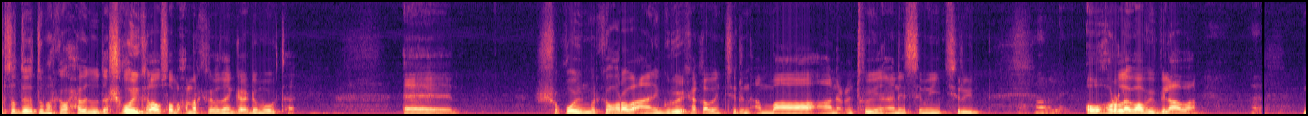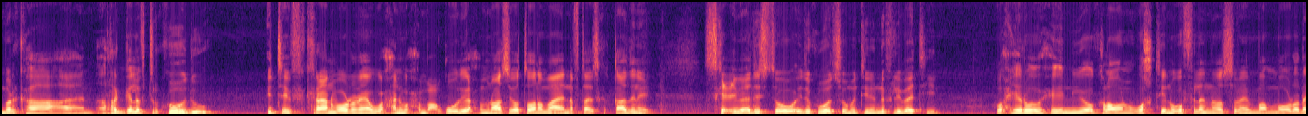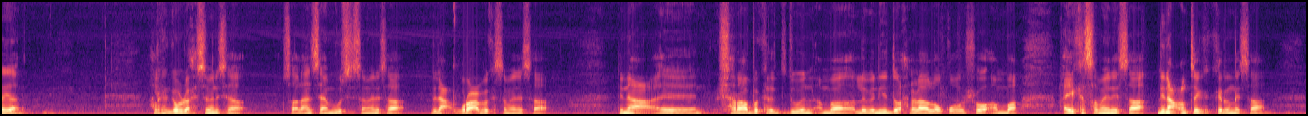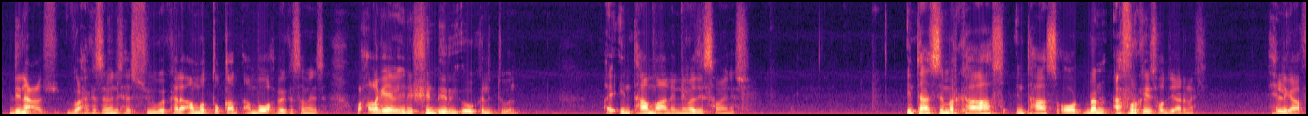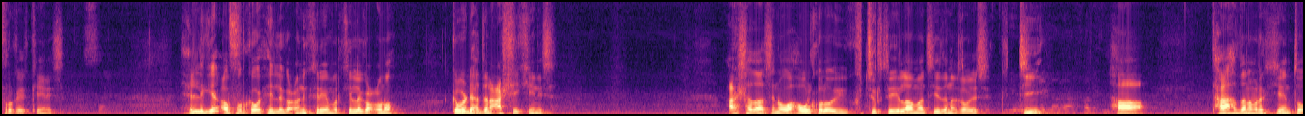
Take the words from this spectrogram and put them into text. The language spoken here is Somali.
horta dee dumarka waxaa moodaa shaqooyin kala u soo baxa marka rabadaan gaadho moogtahay shaqooyin markii horeba aanay guriga ka qaban jirin ama aanay cuntooyin aanay samayn jirin oo horlebaabay bilaabaan. Marka ragga laftirkoodu intay fikraan ma odhanayaan waxan wax macquul iyo wax munaasiba toona maa naftaa iska qaadinaya iska cibaadaysta oo idinku waad soomantihin nafli baa tihin wax yaroo wixii niyo kale oon wakti nagu filan noo samey ma ma odhanayaan. Halkan gabadha waxay samaynaysaa tusaalahaan saamuusi samaynaysaa dhinac qurac bay ka samaynaysaa dhinac sharaabo kala duwan ama labaniyadda wax la dhaha loqoosho ama ayay ka samaynaysaa dhinac cuntay ka karinaysaa dhinac waxay ka samaynaysaa suugo kale ama duqad ama waxbay ka samaynaysaa waxaa laga yaabaa inay shan dheri oo kala duwan ay intaa maalinnimadii samaynayso intaasi markaas intaas oo dhan afurkay soo diyaarinaysa. Xilliga afurkay keenaysa. Xilligii afurka wixii laga cuni karaya markii laga cuno gabadhi haddana cashay keenaysa cashadaasina waa hawl kale oo ay ku jirtay ilaa maanta iyadana qabanaysa tii haa taa haddana markay keento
